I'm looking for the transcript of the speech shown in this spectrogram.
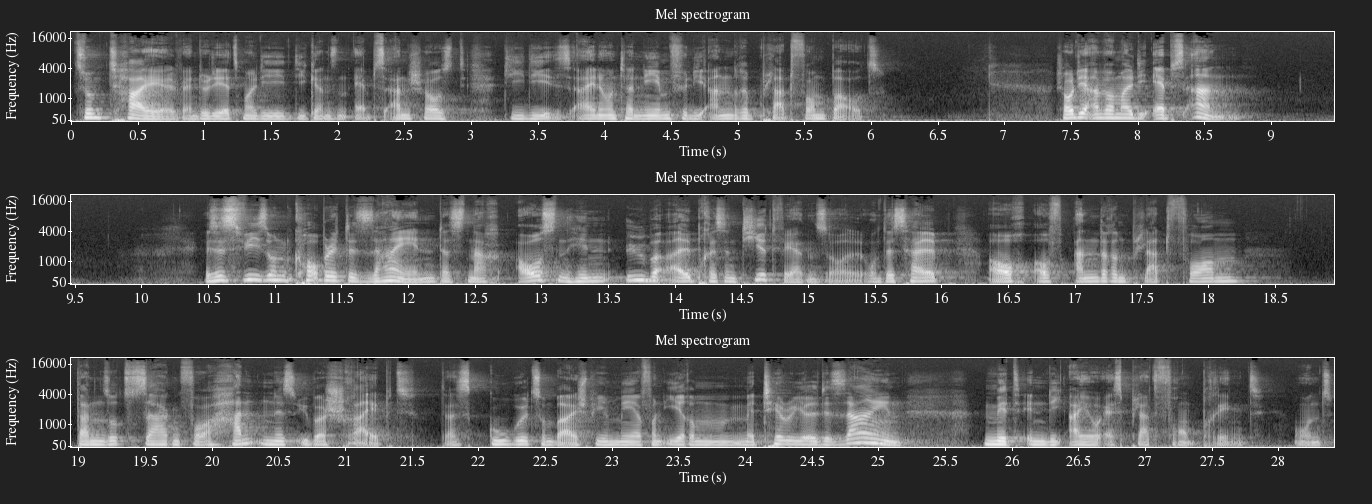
zum Teil, wenn du dir jetzt mal die, die ganzen Apps anschaust, die, die das eine Unternehmen für die andere Plattform baut. Schau dir einfach mal die Apps an. Es ist wie so ein Corporate Design, das nach außen hin überall präsentiert werden soll und deshalb auch auf anderen Plattformen dann sozusagen Vorhandenes überschreibt dass Google zum Beispiel mehr von ihrem Material Design mit in die iOS-Plattform bringt. Und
